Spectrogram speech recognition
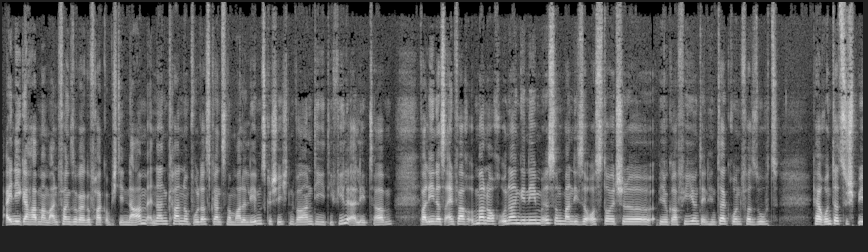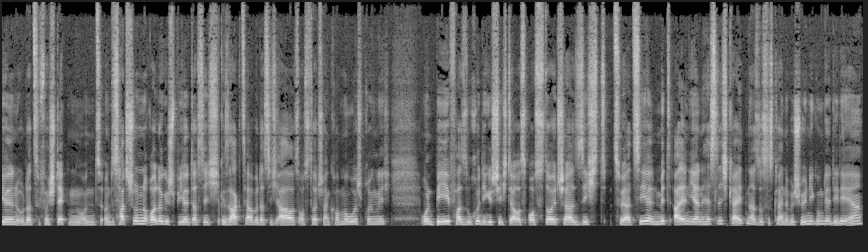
Einige haben am Anfang sogar gefragt, ob ich den Namen ändern kann, obwohl das ganz normale Lebensgeschichten waren, die, die viele erlebt haben, weil ihnen das einfach immer noch unangenehm ist und man diese ostdeutsche Biografie und den Hintergrund versucht, herunterzuspielen oder zu verstecken. Und, und es hat schon eine Rolle gespielt, dass ich gesagt habe, dass ich A aus Ostdeutschland komme ursprünglich und B versuche die Geschichte aus ostdeutscher Sicht zu erzählen mit allen ihren Hässlichkeiten. Also es ist keine Beschönigung der DDR,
